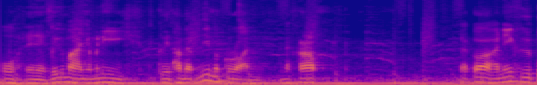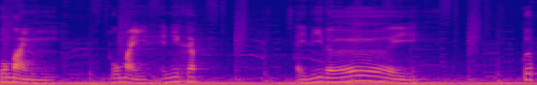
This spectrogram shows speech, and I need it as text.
โอ้ไหนๆซื้อมายังไม่นี่เคยทำแบบนี้มาก่อนนะครับ แล้วก็อันนี้คือตัวใหม่ ตัวใหม่อันนี้ครับ ใส่นี่เลยปึ๊บ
